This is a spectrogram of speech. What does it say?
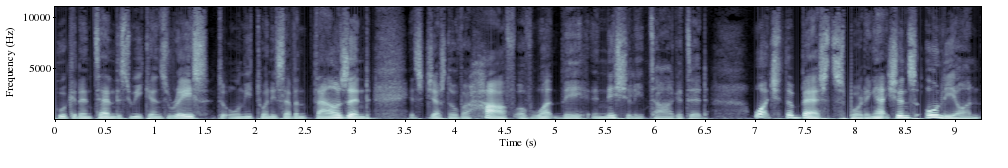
who can attend this weekend's race to only 27,000. It's just over half of what they initially targeted. Watch the best sporting actions only on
